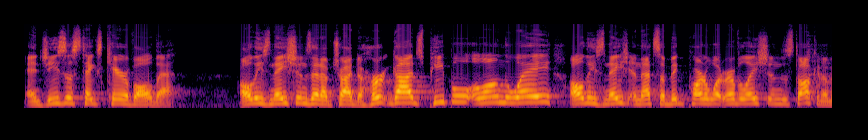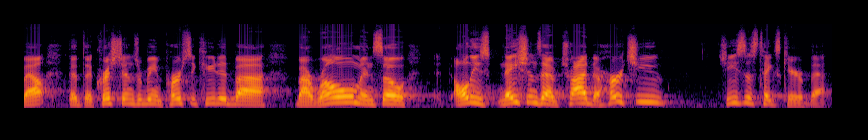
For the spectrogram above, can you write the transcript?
And Jesus takes care of all that. All these nations that have tried to hurt God's people along the way, all these nations, and that's a big part of what Revelation is talking about, that the Christians are being persecuted by, by Rome. And so, all these nations that have tried to hurt you, Jesus takes care of that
